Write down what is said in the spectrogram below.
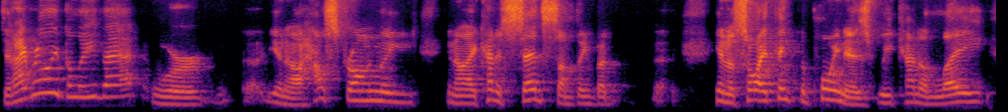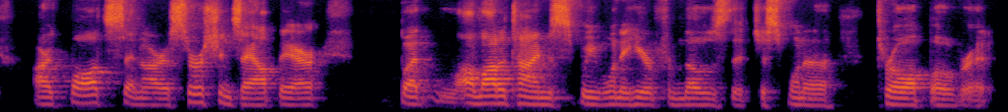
did I really believe that? Or uh, you know, how strongly? You know, I kind of said something, but uh, you know, so I think the point is we kind of lay our thoughts and our assertions out there, but a lot of times we want to hear from those that just want to throw up over it.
